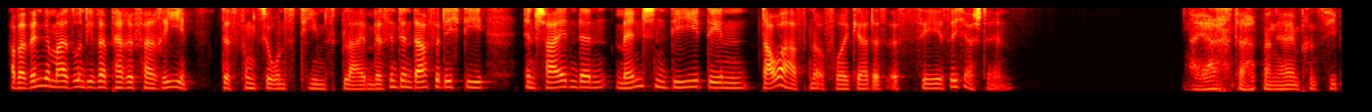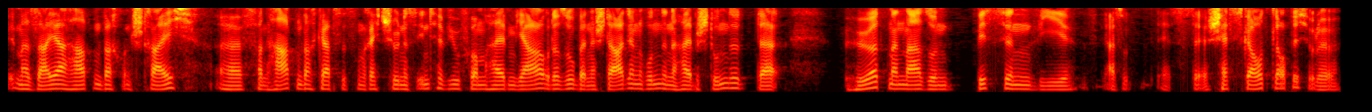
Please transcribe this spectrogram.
Aber wenn wir mal so in dieser Peripherie des Funktionsteams bleiben, wer sind denn da für dich die entscheidenden Menschen, die den dauerhaften Erfolg ja des SC sicherstellen? Naja, da hat man ja im Prinzip immer Seier, Hartenbach und Streich. Äh, von Hartenbach gab es jetzt ein recht schönes Interview vor einem halben Jahr oder so bei einer Stadionrunde, eine halbe Stunde. Da hört man mal so ein bisschen wie, also er ist der Chef-Scout, glaube ich, oder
